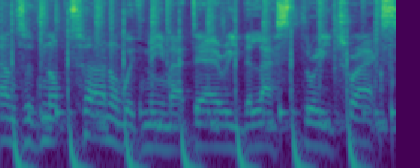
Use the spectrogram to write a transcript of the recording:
Sounds of Nocturnal with me, Matt Darey. The last three tracks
